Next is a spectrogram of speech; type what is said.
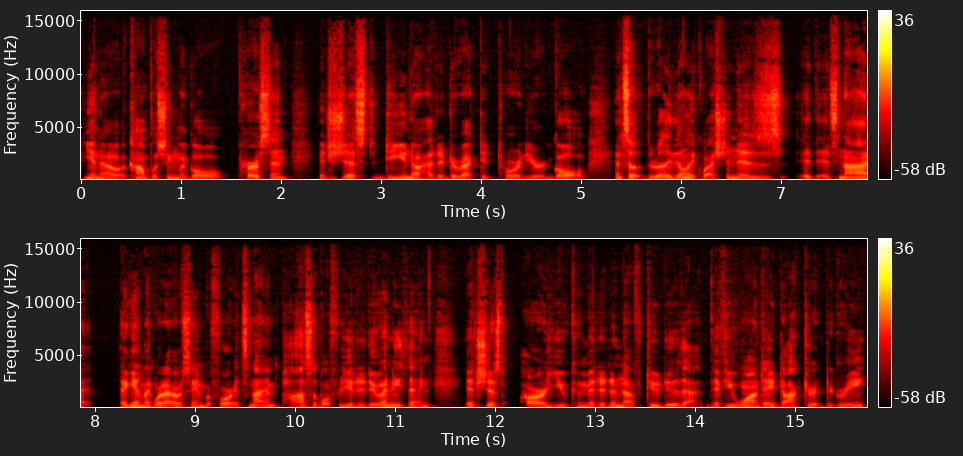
you know, accomplishing the goal person. It's just, do you know how to direct it toward your goal? And so, really, the only question is, it, it's not again, like what I was saying before, it's not impossible for you to do anything. It's just, are you committed enough to do that? If you want a doctorate degree,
